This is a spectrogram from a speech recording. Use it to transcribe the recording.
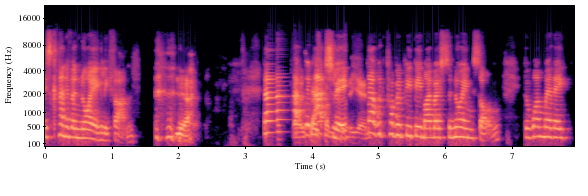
It's kind of annoyingly fun. yeah, That, that it's would very fun to actually, that would probably be my most annoying song. The one where they,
